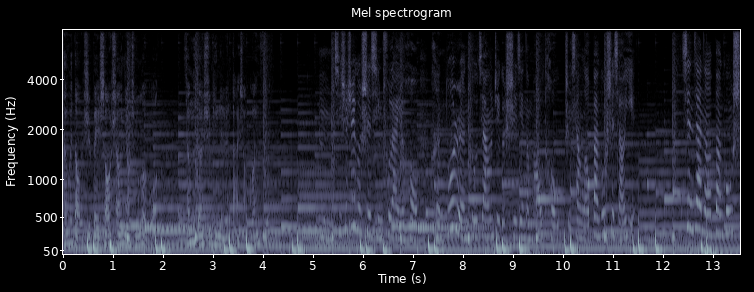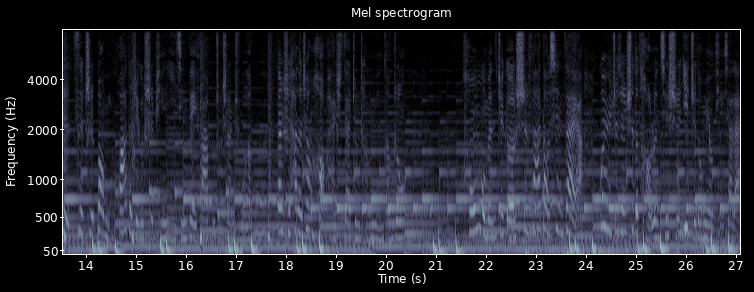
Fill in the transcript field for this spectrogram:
才会导致被烧伤酿成恶果，想跟短视频的人打一场官司。嗯，其实这个事情出来以后，很多人都将这个事件的矛头指向了办公室小野。现在呢，办公室自制爆米花的这个视频已经被发布者删除了，但是他的账号还是在正常运营当中。从我们这个事发到现在啊，关于这件事的讨论其实一直都没有停下来。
